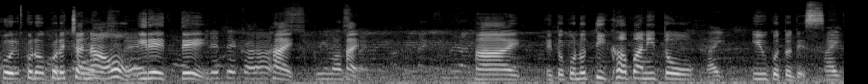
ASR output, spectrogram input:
これこのこのチャナを入れて、入れてからはいすくいますね。はい。えっとこのティカパニとはい。いうことです。はい。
